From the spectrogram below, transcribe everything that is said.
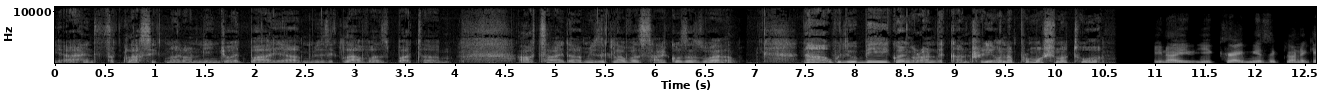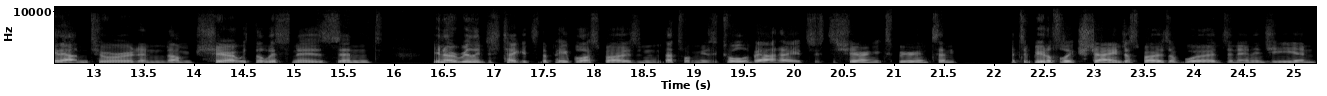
Yeah, and it's a classic not only enjoyed by uh, music lovers but um, outside uh, music lovers cycles as well. Now, will you be going around the country on a promotional tour? You know, you, you create music, you want to get out and tour it and um, share it with the listeners and, you know, really just take it to the people, I suppose. And that's what music's all about. Hey, it's just a sharing experience and it's a beautiful exchange, I suppose, of words and energy and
